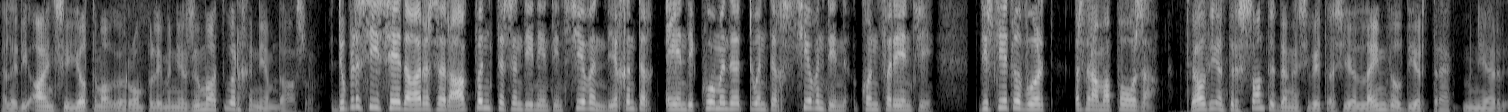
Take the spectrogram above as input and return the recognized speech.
Hulle het die ANC heeltemal oorrompel en meneer Zuma het oorgeneem daarso. Du Plessis sê daar is 'n raakpunt tussen die 1997 en die komende 2017 konferensie. Die sleutelwoord is Ramaphosa. Wel die interessante ding is jy weet as jy 'n lyn wil deurtrek, meneer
